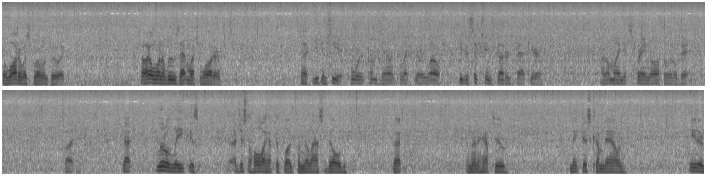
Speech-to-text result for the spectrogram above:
The water was flowing through it. So I don't want to lose that much water. But you can see it pour it comes down and collects really well. These are six inch gutters back here. I don't mind it spraying off a little bit but that little leak is uh, just a hole I have to plug from the last build. But I'm going to have to make this come down either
